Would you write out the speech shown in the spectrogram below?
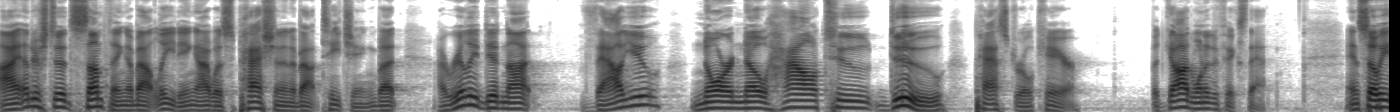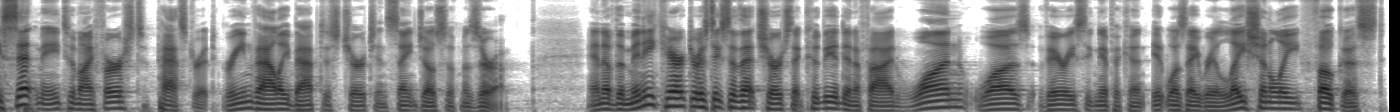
I understood something about leading, I was passionate about teaching, but I really did not value nor know how to do pastoral care. But God wanted to fix that. And so he sent me to my first pastorate, Green Valley Baptist Church in St. Joseph, Missouri. And of the many characteristics of that church that could be identified, one was very significant. It was a relationally focused,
